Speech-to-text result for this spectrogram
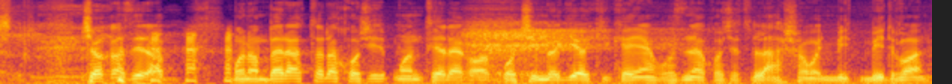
csak azért, a- mondom, berakta a kocsit, mondta tényleg a kocsi mögé, hogy ki kelljen hozni a kocsit, hogy lássam, hogy mit, mit van.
